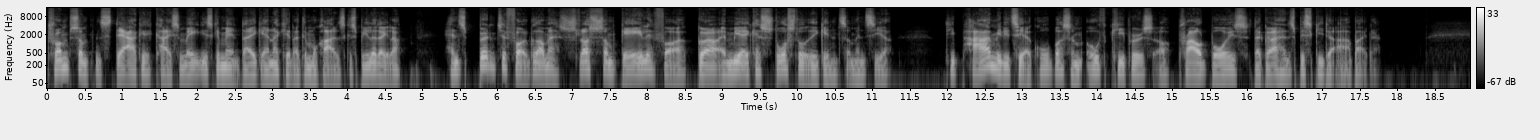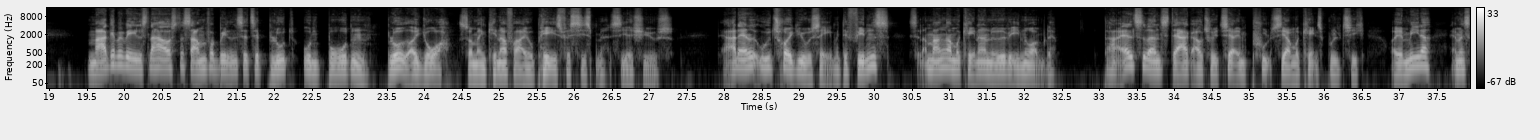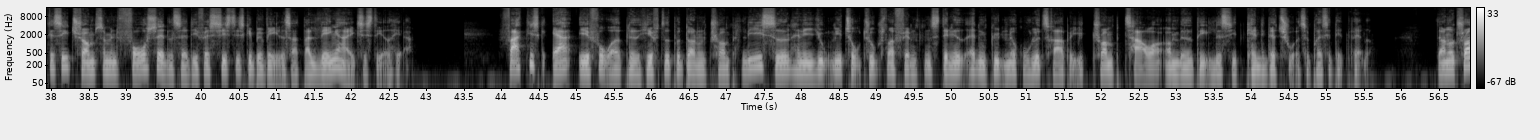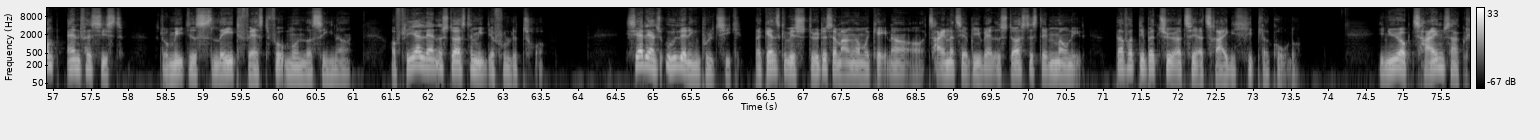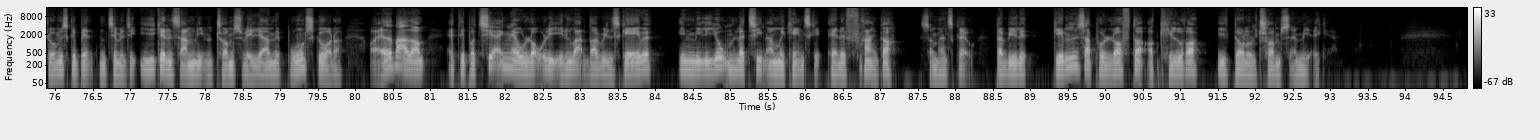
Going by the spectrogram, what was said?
Trump som den stærke, karismatiske mand, der ikke anerkender demokratiske spilleregler. Hans bøn til folket om at slås som gale for at gøre Amerika storslået igen, som han siger. De paramilitære grupper som Oath Keepers og Proud Boys, der gør hans beskidte arbejde. Markebevægelsen har også den samme forbindelse til blod und Boden, blod og jord, som man kender fra europæisk fascisme, siger Hughes. Der er et andet udtryk i USA, men det findes, selvom mange amerikanere nødig vil indrømme det. Der har altid været en stærk autoritær impuls i amerikansk politik, og jeg mener, at man skal se Trump som en fortsættelse af de fascistiske bevægelser, der længe har eksisteret her. Faktisk er F-ordet blevet hæftet på Donald Trump lige siden han i juni 2015 steg ned af den gyldne rulletrappe i Trump Tower og meddelte sit kandidatur til præsidentvalget. Donald Trump er en fascist, slog mediet Slate fast få måneder senere, og flere af landets største medier fulgte trop. Især det hans udlændingepolitik, der ganske vist støttes af mange amerikanere og tegner til at blive valgets største stemmemagnet, der får debattører til at trække Hitlerkortet. I New York Times har klummeskribenten Timothy Egan sammenlignet Trumps vælgere med brunskjorter og advaret om, at deporteringen af ulovlige indvandrere ville skabe en million latinamerikanske Anne Franker, som han skrev, der ville gemme sig på lofter og kældre i Donald Trumps Amerika.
